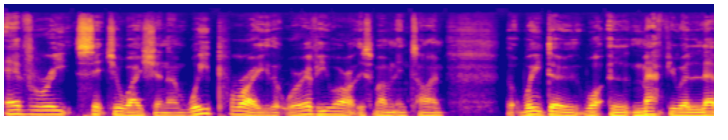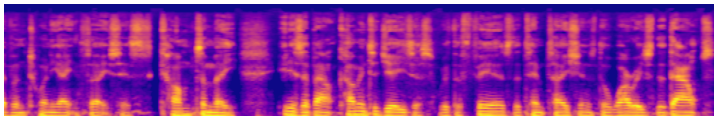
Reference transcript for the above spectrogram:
every situation, and we pray that wherever you are at this moment in time, that we do what Matthew 11, 28 and 30 says, come to me. It is about coming to Jesus with the fears, the temptations, the worries, the doubts,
